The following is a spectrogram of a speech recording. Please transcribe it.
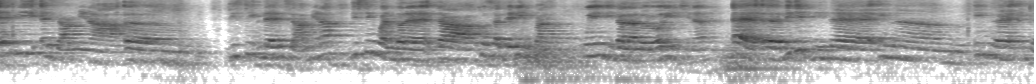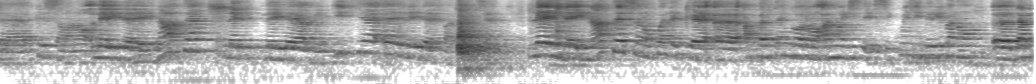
egli esamina, eh, le esamina distinguendole da cosa derivano quindi dalla loro origine, e eh, li divide in, ehm, in, tre idee, che sono le idee innate, le, le idee avventizie e le idee fattizie. Le idee innate sono quelle che eh, appartengono a noi stessi, quindi derivano eh, dal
